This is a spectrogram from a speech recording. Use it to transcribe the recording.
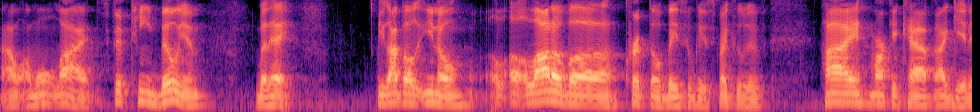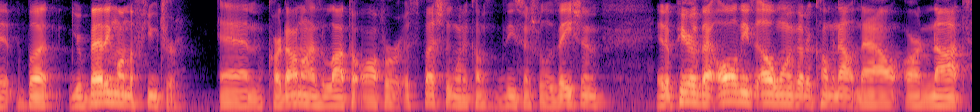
I, I, won't lie. It's 15 billion. But hey, you got the, you know, a, a lot of uh, crypto basically is speculative. High market cap, I get it. But you're betting on the future and Cardano has a lot to offer, especially when it comes to decentralization. It appears that all these L1s that are coming out now are not,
